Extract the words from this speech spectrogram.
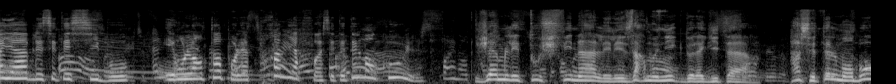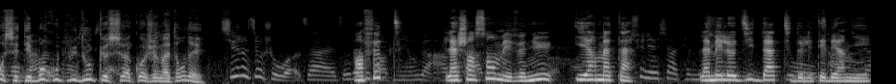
incroyable et c'était si beau. Et on l'entend pour la première fois. C'était tellement cool. J'aime les touches finales et les harmoniques de la guitare. Ah, c'est tellement beau, c'était beaucoup plus doux que ce à quoi je m'attendais. En fait, la chanson m'est venue hier matin. La mélodie date de l'été dernier.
